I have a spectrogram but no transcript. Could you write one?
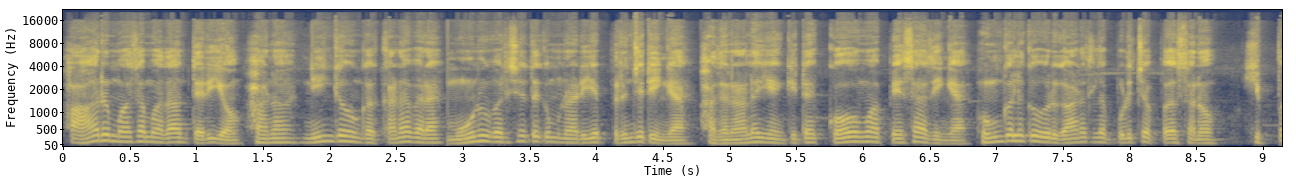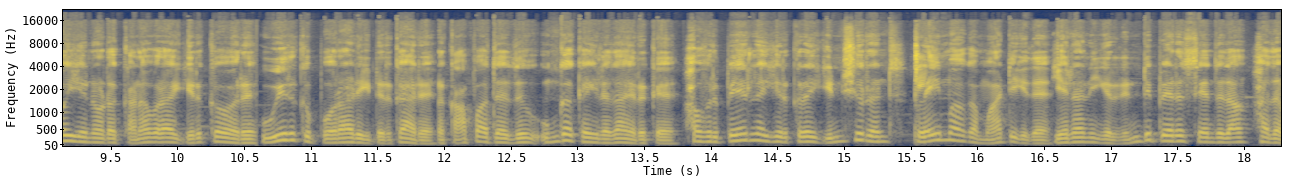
ஆறு மாசமா தான் தெரியும். ஆனா நீங்க உங்க கணவரை மூணு வருஷத்துக்கு முன்னாடியே பிரிஞ்சிட்டீங்க. அதனால என்கிட்ட கோவமா பேசாதீங்க. உங்களுக்கு ஒரு காலத்துல பிடிச்ச பர்சனோ இப்ப என்னோட கணவரா இருக்கவரு உயிருக்கு போராடிட்டு இருக்காரு. காப்பாத்துறது உங்க கையில தான் இருக்கு. அவர் பேர்ல இருக்கிற இன்சூரன்ஸ் கிளைம் ஆக மாட்டேங்குது. ஏன்னா நீங்க ரெண்டு பேரும் சேர்ந்து தான் அதை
